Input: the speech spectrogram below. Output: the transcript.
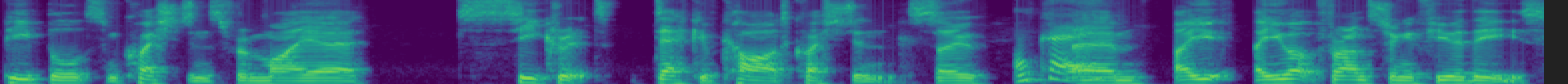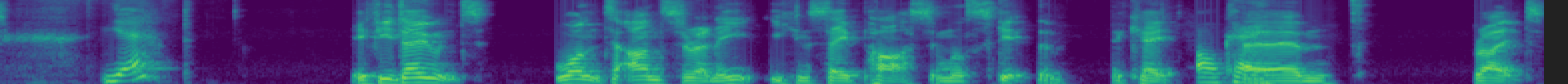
people some questions from my uh, secret deck of card questions. So, okay, um, are you are you up for answering a few of these? Yeah. If you don't want to answer any, you can say pass, and we'll skip them. Okay. Okay. Um, right.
